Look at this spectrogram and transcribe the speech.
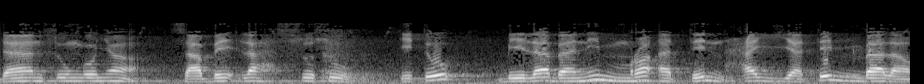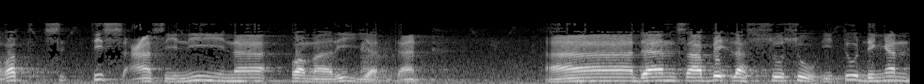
dan sungguhnya sabiklah susu. Itu bila bani mra'atin hayyatin balaghat tis'a sinina qamariyatan ah dan sabiklah susu itu dengan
